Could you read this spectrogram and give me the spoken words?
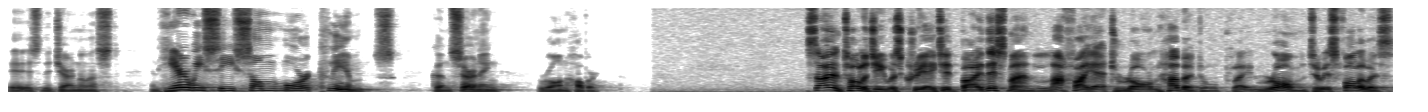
eh, is the journalist. And here we see some more claims concerning Ron Hubbard. Scientology was created by this man, Lafayette Ron Hubbard, or plain Ron to his followers.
